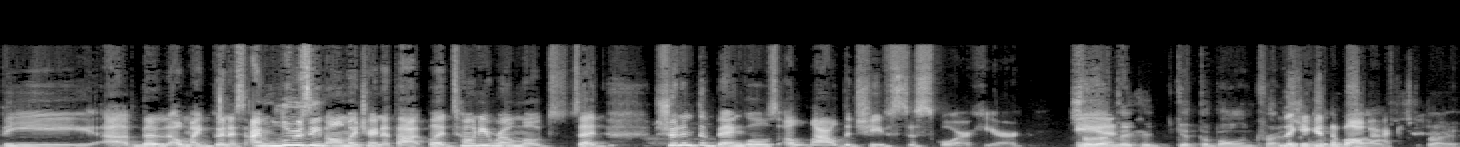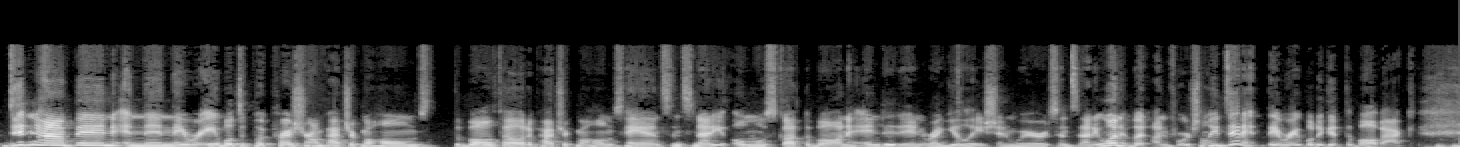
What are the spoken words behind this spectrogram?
the, uh, the oh my goodness, I'm losing all my train of thought. But Tony Romo said, shouldn't the Bengals allow the Chiefs to score here? so that they could get the ball and try they could get the ball themselves. Right. Didn't happen, and then they were able to put pressure on Patrick Mahomes. The ball fell out of Patrick Mahomes' hands. Cincinnati almost got the ball, and it ended in regulation where Cincinnati won it, but unfortunately didn't. They were able to get the ball back, Mhm.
